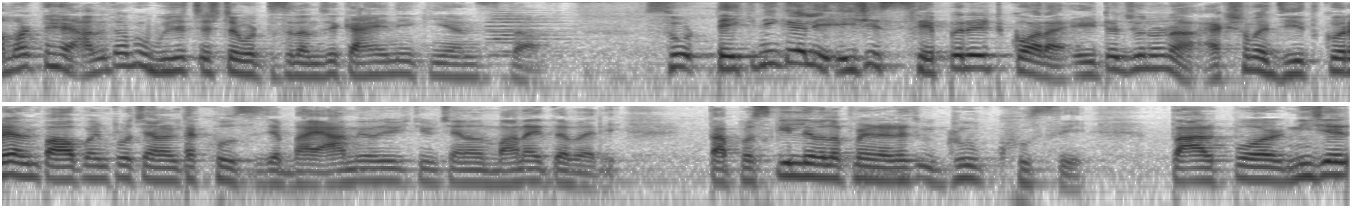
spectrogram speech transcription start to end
আমারটা হ্যাঁ আমি তারপর বুঝার চেষ্টা করতেছিলাম যে কাহিনী কি অ্যান্ড স্টাফ সো টেকনিক্যালি এই যে সেপারেট করা এইটার জন্য না একসময় জিত করে আমি পাওয়ার পয়েন্ট প্রো চ্যানেলটা খুলছি যে ভাই আমি ওই ইউটিউব চ্যানেল বানাইতে পারি। তারপর স্কিল ডেভেলপমেন্ট একটা গ্রুপ খুলছি। তারপর নিজের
